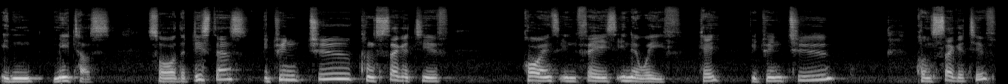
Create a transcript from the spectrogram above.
in meters. So the distance between two consecutive points in phase in a wave, okay, between two consecutive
